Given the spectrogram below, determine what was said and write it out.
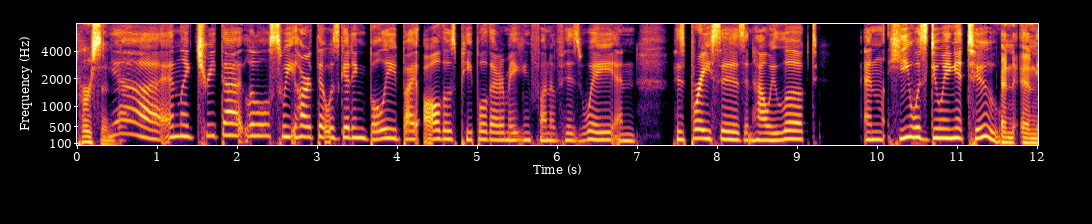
person Yeah, and like treat that little sweetheart that was getting bullied by all those people that are making fun of his weight and his braces and how he looked, and he was doing it too. and and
